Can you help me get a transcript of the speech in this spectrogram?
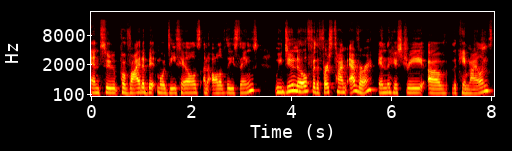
and to provide a bit more details on all of these things. We do know for the first time ever in the history of the Cayman Islands,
